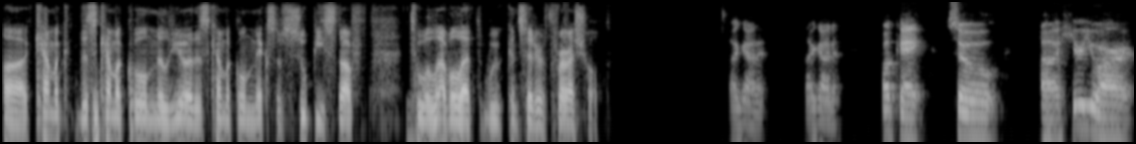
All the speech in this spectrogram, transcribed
uh, chemi- this chemical milieu, this chemical mix of soupy stuff to a level that we consider threshold. I got it. I got it. Okay, so uh, here you are,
